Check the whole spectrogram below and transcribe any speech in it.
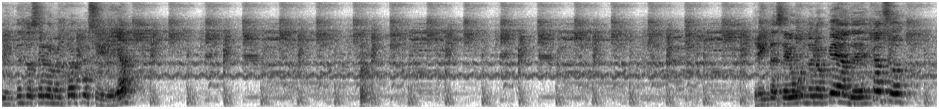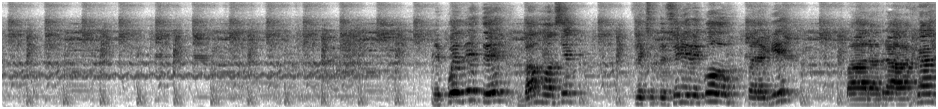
intento hacer lo mejor posible, ¿ya? Treinta segundos nos quedan de descanso. Después de este, vamos a hacer flexotensiones de codo. ¿Para qué? Para trabajar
